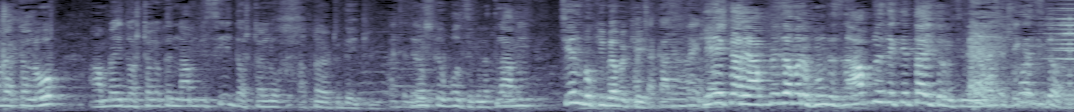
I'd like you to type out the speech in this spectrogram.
আমরা একটা লোক আমরা এই দশটা লোকের নাম দিচ্ছি এই দশটা লোক আপনারা একটু দেখেন। আচ্ছা, এরকম কেউ বলছে কিনা? তাহলে আমি চিনবো কীভাবে কে? আচ্ছা, কে কারে? আপনি যে আমার ফোন দিচ্ছেন আপনি যে কে তাই করেছিলেন? না। আমাকে সময় দিতে হবে।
